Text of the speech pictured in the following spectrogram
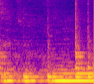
Mesa to play.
